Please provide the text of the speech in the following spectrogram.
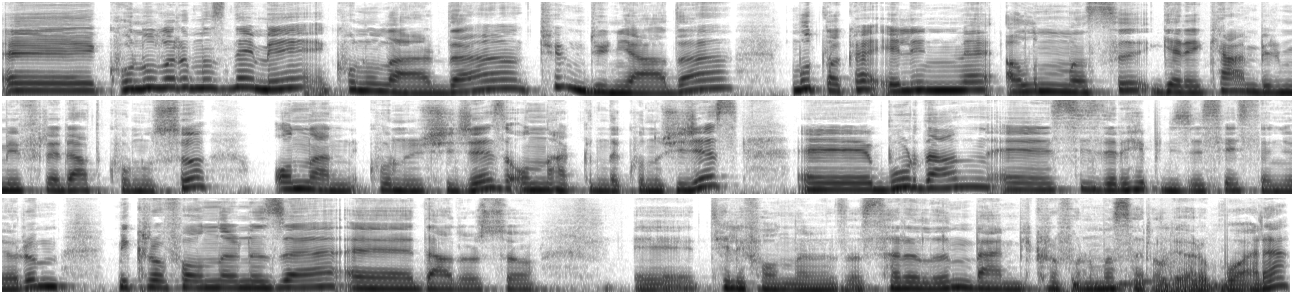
E, konularımız ne mi? Konularda tüm dünyada mutlaka elinme alınması gereken bir müfredat konusu. Ondan konuşacağız. Onun hakkında konuşacağız. Ee, buradan e, sizlere hepinize sesleniyorum. Mikrofonlarınıza e, daha doğrusu e, telefonlarınıza sarılın. Ben mikrofonuma sarılıyorum bu ara.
